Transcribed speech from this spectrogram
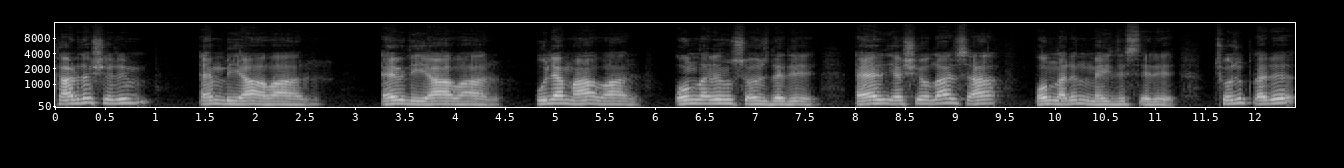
Kardeşlerim, enbiya var, evliya var, ulema var. Onların sözleri, eğer yaşıyorlarsa onların meclisleri, çocukları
